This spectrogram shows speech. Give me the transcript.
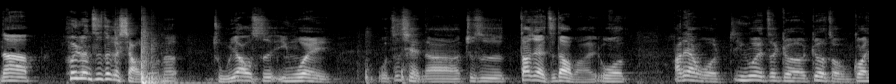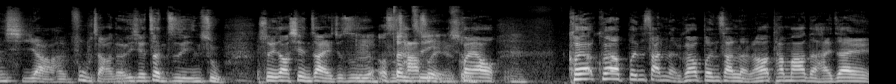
那会认识这个小柔呢，主要是因为我之前呢，就是大家也知道嘛，我。阿亮，我因为这个各种关系啊，很复杂的一些政治因素，所以到现在就是二十八岁，快要、嗯、快要快要奔三了，快要奔三了。然后他妈的还在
